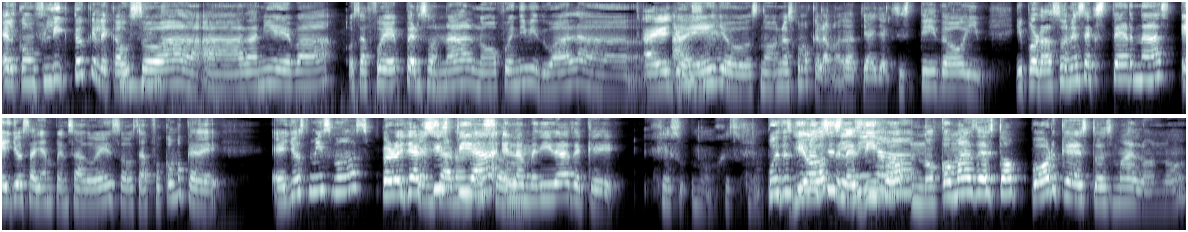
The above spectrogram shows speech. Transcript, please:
El conflicto que le causó a, a Adán y Eva, o sea, fue personal, ¿no? Fue individual a, A ellos. a ellos, ¿no? No es como que la maldad ya haya existido y, y por razones externas ellos hayan pensado eso, o sea, fue como que de ellos mismos pero ya existía eso. en la medida de que Jesús, no, Jesús no. Pues es que no Dios les dijo, no comas de esto porque esto es malo, ¿no?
